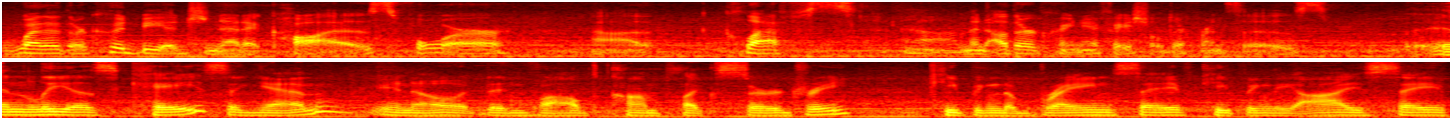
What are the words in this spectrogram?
whether there could be a genetic cause for uh, clefts um, and other craniofacial differences. In Leia's case, again, you know, it involved complex surgery, keeping the brain safe, keeping the eyes safe.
